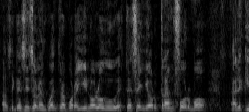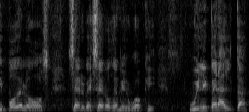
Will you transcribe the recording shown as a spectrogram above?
Así que si se lo encuentra por allí, no lo dude. Este señor transformó al equipo de los cerveceros de Milwaukee. Willy Peralta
